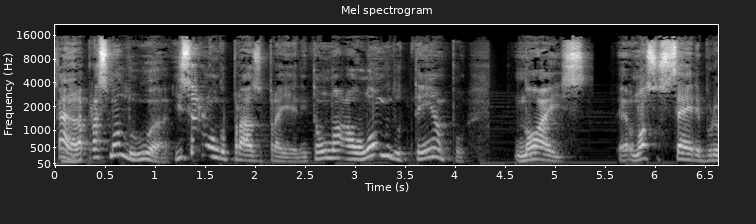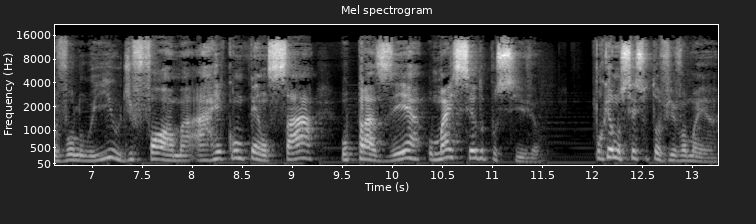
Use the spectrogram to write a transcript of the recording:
Cara, Sim. era a próxima lua. Isso era longo prazo para ele. Então, ao longo do tempo, nós, é, o nosso cérebro evoluiu de forma a recompensar o prazer o mais cedo possível. Porque eu não sei se eu estou vivo amanhã.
